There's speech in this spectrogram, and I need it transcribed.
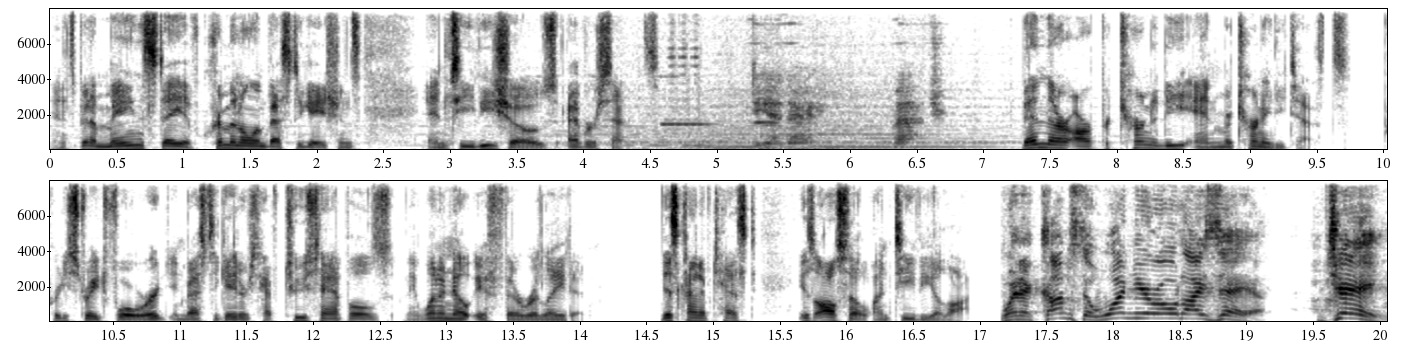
and it's been a mainstay of criminal investigations and TV shows ever since. DNA. Match. Then there are paternity and maternity tests. Pretty straightforward. Investigators have two samples, they want to know if they're related. This kind of test is also on TV a lot. When it comes to one year old Isaiah, Jay,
